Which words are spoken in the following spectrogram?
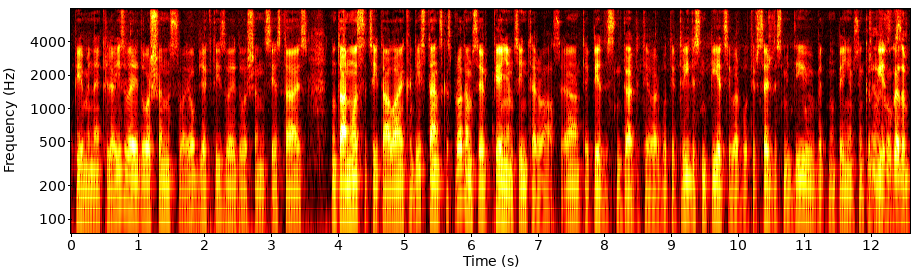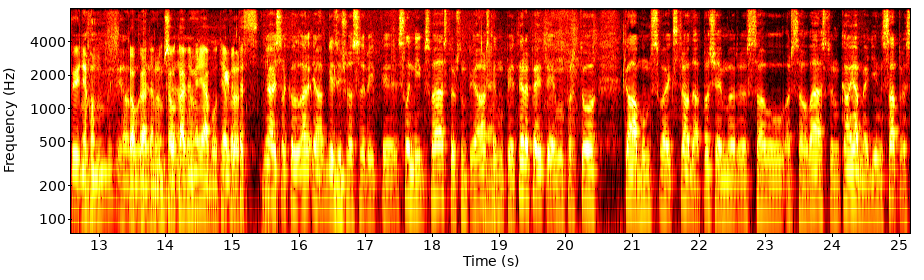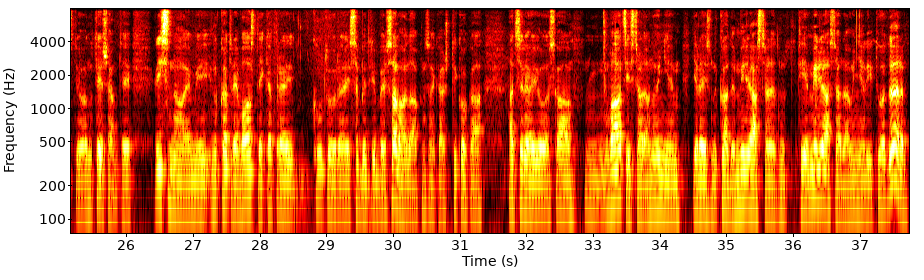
pieminiekļa izveidošanas vai objekta izveidošanas iestājas nu, tā nosacītā laika distance, kas, protams, ir pieņemts intervāls. Ja, tie 50 gadi, tie varbūt ir 35, varbūt ir 62, bet nu, pieņemsim, ka 50. Kaut kādam pieņemam, jābūt, kaut kādam, protams, kaut kādam ir jābūt. Jā, bet tas, Jā, es saku, jā, atgriezīšos arī pie slimības vēstures, un pie ārstiem jā. un pie terapeitiem un par to, kā mums vajag strādāt pašiem ar savu, ar savu vēsturi un kā jāmēģina saprast. Jo nu, tiešām tie risinājumi nu, katrai valstī, katrai kultūrai, sabiedrībai ir savādāk. Es vienkārši tikko atcerējos, kā mm, Vācija strādā. Nu, viņiem, ja reiz nu, kādam ir jāstrādā, nu, tiem ir jāstrādā, viņi arī to dara.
